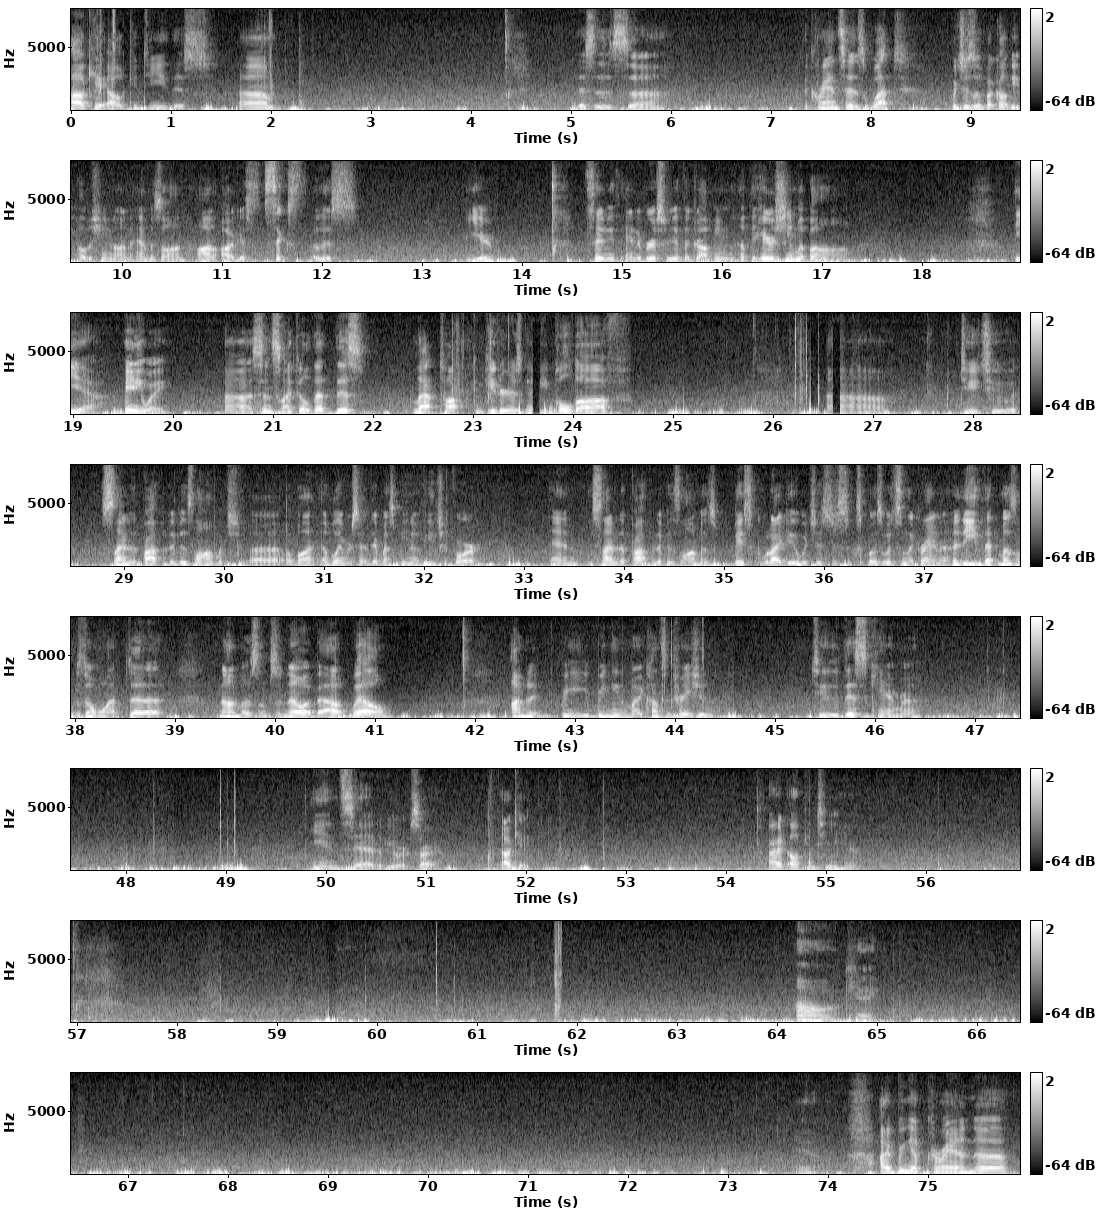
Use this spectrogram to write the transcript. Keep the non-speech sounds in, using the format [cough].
Okay, I'll continue this. Um, this is uh, The Quran Says What, which is a book I'll be publishing on Amazon on August 6th of this year, 70th anniversary of the dropping of the Hiroshima bomb. Yeah, anyway, uh, since I feel that this laptop computer is going to be pulled off uh, due to slander the Prophet of Islam, which uh, a, bl- Obama said there must be no future for. And slander the Prophet of Islam is basically what I do, which is just expose what's in the Quran, a hadith that Muslims don't want uh, non-Muslims to know about. Well, I'm going to be bringing my concentration to this camera instead of yours. Sorry. Okay. All right, I'll continue here. Okay. Yeah. I bring up Quran. Uh,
